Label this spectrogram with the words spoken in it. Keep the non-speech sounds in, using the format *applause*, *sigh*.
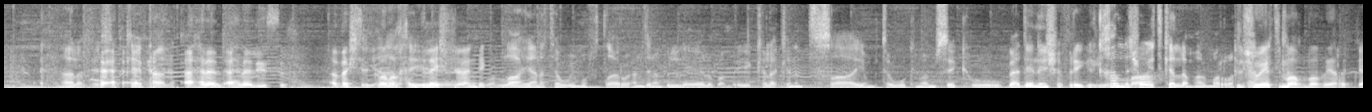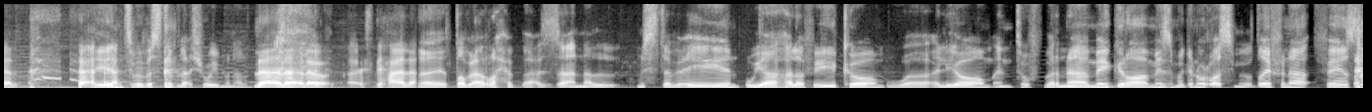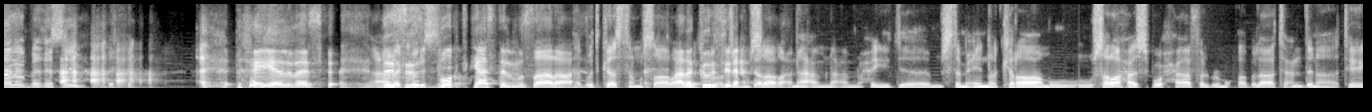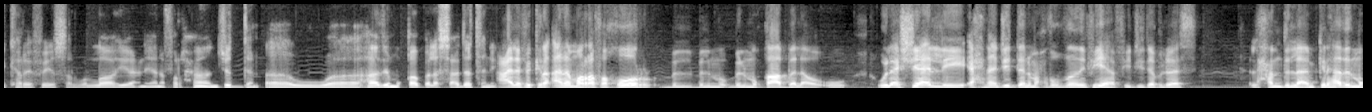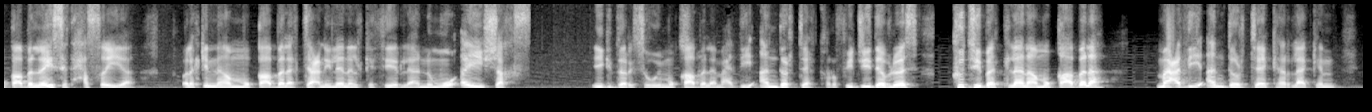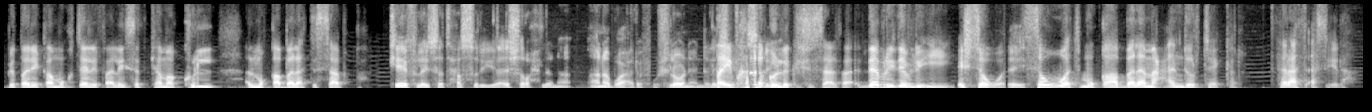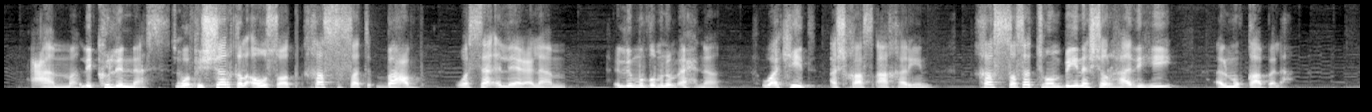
هلا كيف حالك؟ أهلا أهلا يوسف أبشرك والله الحمد لله. إيش في عندك؟ والله أنا توي مفطر وعندنا بالليل وبأمريكا لكن أنت صايم وتوك ممسك وبعدين أنشف إيه ريقك خله والله. شوي يتكلم هالمرة. كل شوية تمضمض يا رجال. *laughs* إي أنت بس تبلع شوي من هال لا لا لا استحالة. طبعا رحب باعزائنا المستمعين. ويا هلا فيكم. واليوم أنتم في برنامج رامز مجنون رسمي. وضيفنا فيصل المغيصيب *laughs* تخيل بس. على كرسي. بودكاست المصارعة. بودكاست المصارعة. على كرسي الاعتراف. المصارعة. نعم نعم نحيي ج- مستمعينا الكرام. وصراحة أسبوع حافل بالمقابلات. عندنا Taker يا فيصل. والله يعني أنا فرحان جدا. آه، وهذه المقابلة أسعدتني على فكرة أنا مرة فخور بال... بالم... بالمقابلة. و... والأشياء اللي إحنا جدا محظوظين فيها في GWS. الحمد لله يمكن هذه المقابلة ليست حصرية. ولكنها مقابلة تعني لنا الكثير لأنه مو أي شخص يقدر يسوي مقابلة مع The Undertaker وفي GWS كتبت لنا مقابلة مع The Undertaker لكن بطريقة مختلفة ليست كما كل المقابلات السابقة كيف ليست حصرية اشرح لنا أنا أبغى أعرف وشلون يعني ليست طيب خليني؟ أقول لك إيش السالفة WWE إيش سوت؟ إيه. سوت مقابلة مع اندرتيكر ثلاث أسئلة عامة لكل الناس تمام. وفي الشرق الأوسط خصصت بعض وسائل الإعلام اللي من ضمنهم إحنا وأكيد أشخاص آخرين خصصتهم بنشر هذه المقابلة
